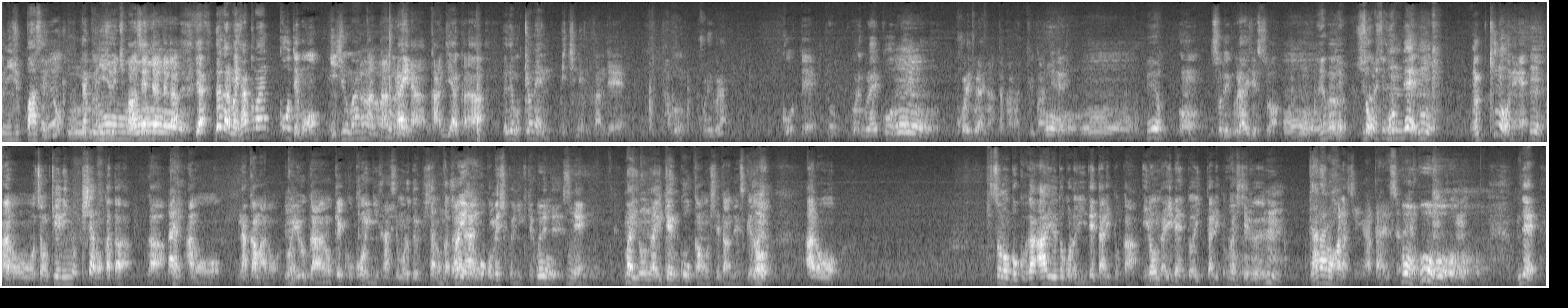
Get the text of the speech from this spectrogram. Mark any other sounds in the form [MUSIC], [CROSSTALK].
うん。やったから。いやだからまあ100万買うても20万買ったぐらいな感じやから。でも去年1年間で多分これぐらい買うてこれぐらい買うてこれぐらいになったかなっていう感じで。ええようん。それぐらいですわ。うん。そうほんその競輪の記者の方が、はい。あの仲間のというか、あの結構コインにさせてもらってる記者の方が、ここ飯食いに来てくれてですね、まあいろんな意見交換をしてたんですけど、うんあのその僕がああいうところに出たりとかいろんなイベント行ったりとかしてるうんギャラの話になったんですよね。ほうほうほうほうで、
